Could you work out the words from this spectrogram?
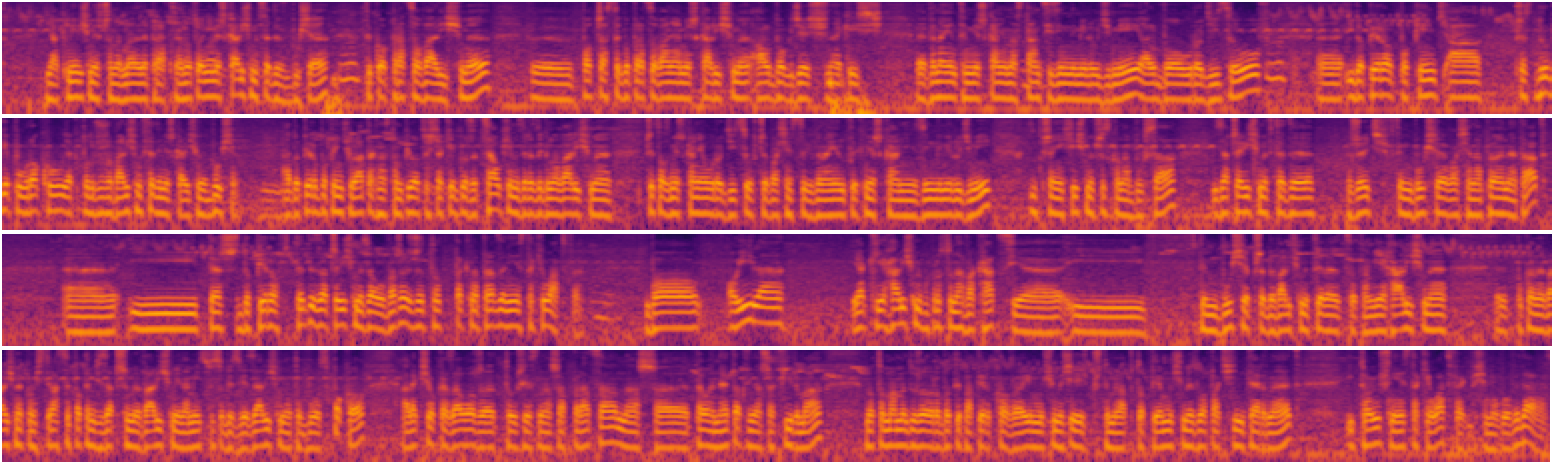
jak mieliśmy jeszcze normalne prace, no to nie mieszkaliśmy wtedy w busie, tylko pracowaliśmy. Y, Podczas tego pracowania mieszkaliśmy albo gdzieś na jakimś e, wynajętym mieszkaniu na stacji z innymi ludźmi, albo u rodziców. E, I dopiero po 5, a przez drugie pół roku, jak podróżowaliśmy, wtedy mieszkaliśmy w busie. A dopiero po pięciu latach nastąpiło coś takiego, że całkiem zrezygnowaliśmy, czy to z mieszkania u rodziców, czy właśnie z tych wynajętych mieszkań z innymi ludźmi i przenieśliśmy wszystko na busa i zaczęliśmy wtedy żyć w tym busie właśnie na pełen etat. E, I też dopiero wtedy zaczęliśmy zauważać, że to tak naprawdę nie jest takie łatwe. Bo o ile jak jechaliśmy po prostu na wakacje i w tym busie przebywaliśmy tyle, co tam jechaliśmy, y, pokonywaliśmy jakąś trasę, potem się zatrzymywaliśmy i na miejscu sobie zwiedzaliśmy, no to było spoko, ale jak się okazało, że to już jest nasza praca, nasz pełen etat i nasza firma, no to mamy dużo roboty papierkowej, musimy siedzieć przy tym laptopie, musimy złapać internet i to już nie jest takie łatwe, jakby się mogło wydawać.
